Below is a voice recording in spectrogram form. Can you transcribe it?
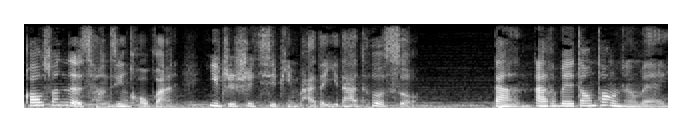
高酸的强劲口感一直是其品牌的一大特色。但 a h v d o n d o n 认为，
